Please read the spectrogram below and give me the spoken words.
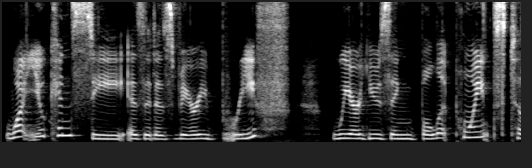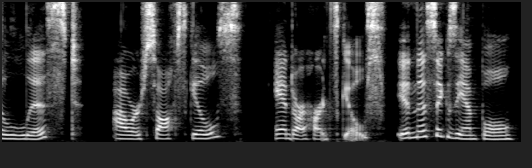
What you can see is it is very brief. We are using bullet points to list our soft skills and our hard skills. In this example,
